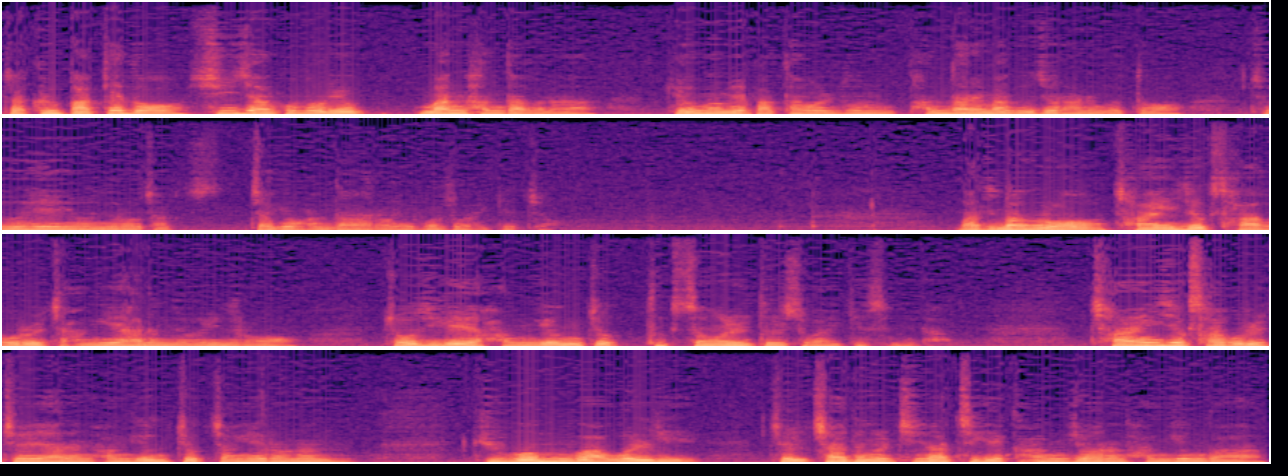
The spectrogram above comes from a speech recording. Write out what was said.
자, 그 밖에도 쉬지 않고 노력만 한다거나 경험에 바탕을 둔 판단에만 의존하는 것도 저해 요인으로 작, 작용한다라고 볼 수가 있겠죠. 마지막으로 창의적 사고를 장애하는 요인으로 조직의 환경적 특성을 들 수가 있겠습니다. 창의적 사고를 제외하는 환경적 장애로는 규범과 원리, 절차 등을 지나치게 강조하는 환경과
